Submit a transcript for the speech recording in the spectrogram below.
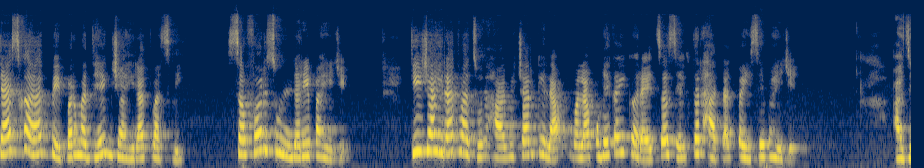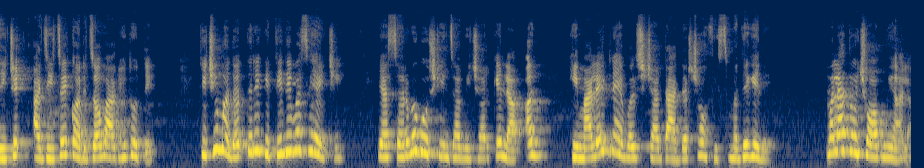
त्याच काळात पेपरमध्ये एक जाहिरात वाचली. सफर सुंदरी पाहिजे. ती जाहिरात वाचून हा विचार केला मला पुढे काही करायचं असेल तर हातात पैसे पाहिजे. आजीचे आजीचे कर्ज वाढत होते. तिची मदत तरी किती दिवस घ्यायची? या सर्व गोष्टींचा विचार केला आणि हिमालय ट्रॅव्हल्सच्या दादरच्या ऑफिसमध्ये गेले. मला तो जॉब मिळाला.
